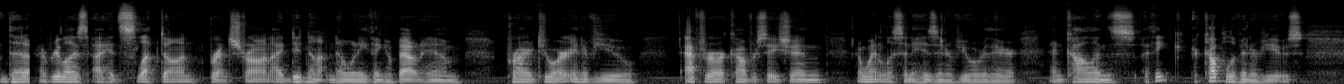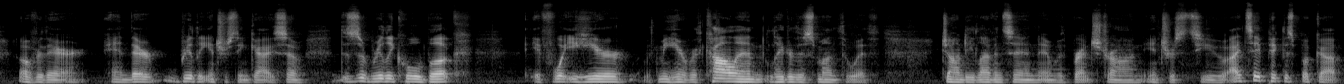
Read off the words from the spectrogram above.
that I realized I had slept on Brent Strawn. I did not know anything about him prior to our interview. After our conversation, I went and listened to his interview over there, and Collin's, I think, a couple of interviews over there. And they're really interesting guys. So, this is a really cool book. If what you hear with me here with Collin later this month with Jon D. Levenson and with Brent Strawn interests you, I'd say pick this book up.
